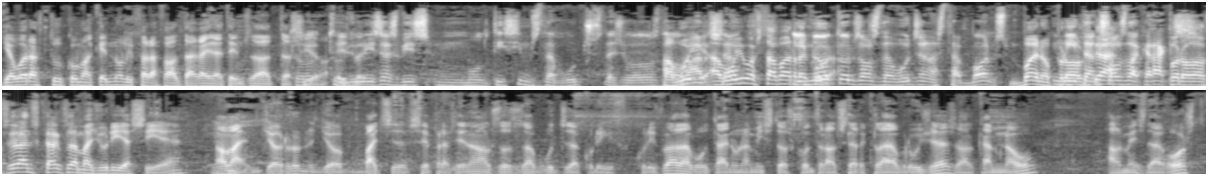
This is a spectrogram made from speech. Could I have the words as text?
ja veuràs tu com aquest no li farà falta gaire temps d'adaptació. Tu, tu, Lluís, has vist moltíssims debuts de jugadors del avui, Barça avui ho estava i no tots els debuts han estat bons, bueno, però ni tan sols de cracs. Però els grans cracs la majoria sí, eh? Mm. Home, jo, jo vaig ser present en els dos debuts de Cruyff. Cruyff va debutar en un amistós contra el Cercle de Bruges, al Camp Nou, al mes d'agost,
